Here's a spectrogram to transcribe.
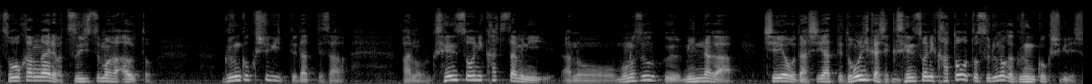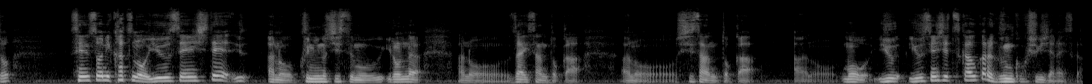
そう考えれば辻褄が合うと。軍国主義ってだってさあの戦争に勝つためにあのものすごくみんなが知恵を出し合ってどうにかして戦争に勝とうとするのが軍国主義でしょ？戦争に勝つのを優先してあの国のシステムをいろんなあの財産とかあの資産とかあのもう優先して使うから軍国主義じゃないですか。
